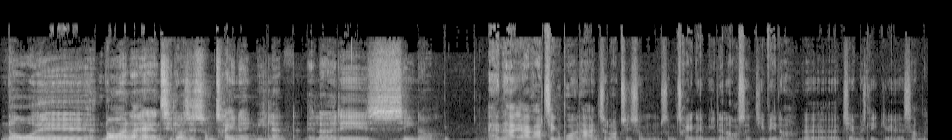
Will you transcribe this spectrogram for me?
Når, øh, når han har Ancelotti som træner i Milan, eller er det senere? Han har, jeg er ret sikker på, at han har Ancelotti som, som træner i Milan også, at de vinder øh, Champions League øh, sammen.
